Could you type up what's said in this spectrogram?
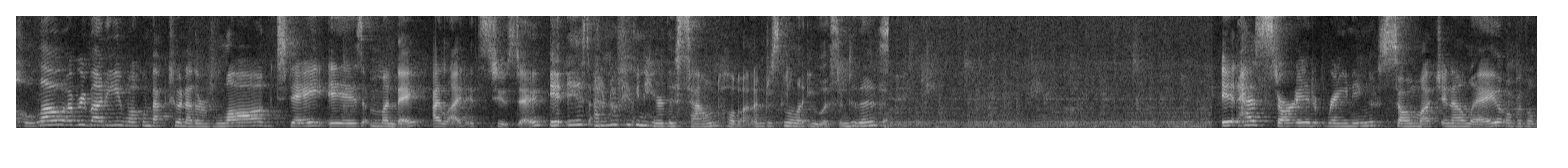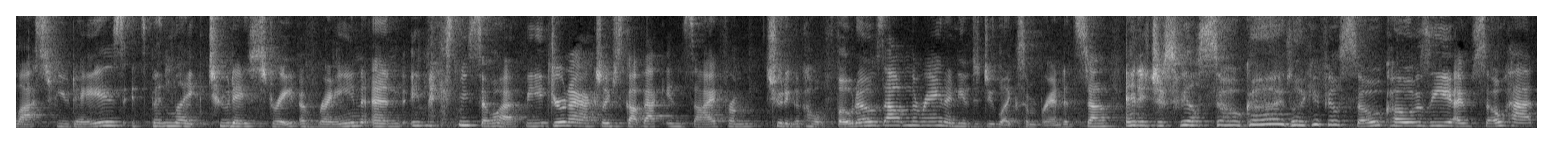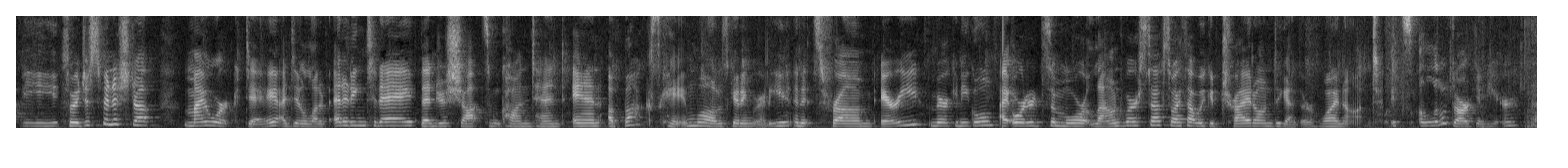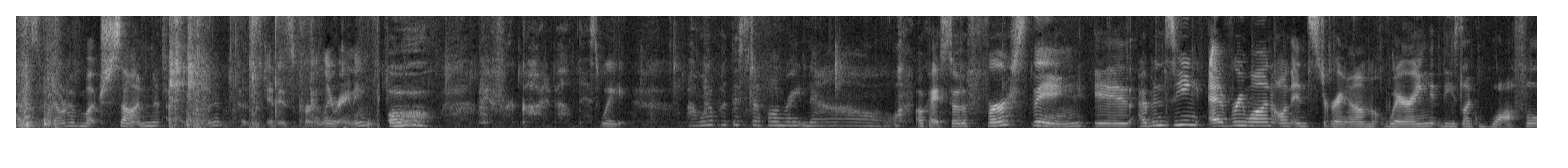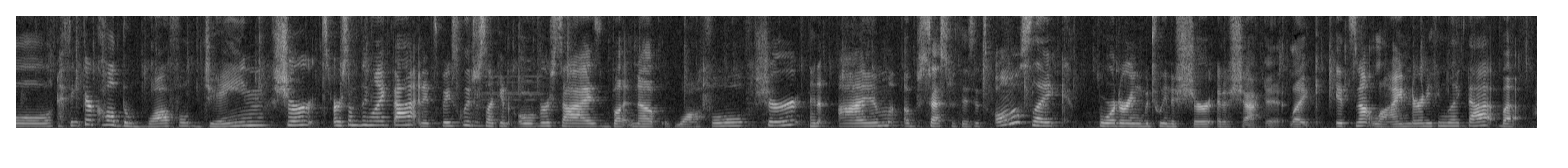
hello everybody. Welcome back to another vlog. Today is Monday. I lied, it's Tuesday. It is, I don't know if you can hear this sound. Hold on, I'm just gonna let you listen to this. It has started raining so much in LA over the last few days. It's been like two days straight of rain and it makes me so happy. Drew and I actually just got back inside from shooting a couple photos out in the rain. I needed to do like some branded stuff and it just feels so good. Like it feels so cozy. I'm so happy. So I just finished up my work day. I did a lot of editing today, then just shot some content and a box came while I was getting ready and it's from Aerie, American Eagle. I ordered some more loungewear stuff so I thought we could try it on together. Why not? It's a little dark in here because we don't have much sun at the moment because it is currently raining. Oh, I forgot about this. Wait, I want to put this stuff on right now. Okay, so the first thing is I've been seeing everyone on Instagram wearing these like waffle, I think they're called the Waffle Jane shirts or something like that. And it's basically just like an oversized button up waffle shirt. And I'm obsessed with this. It's almost like bordering between a shirt and a jacket. Like it's not lined or anything like that, but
